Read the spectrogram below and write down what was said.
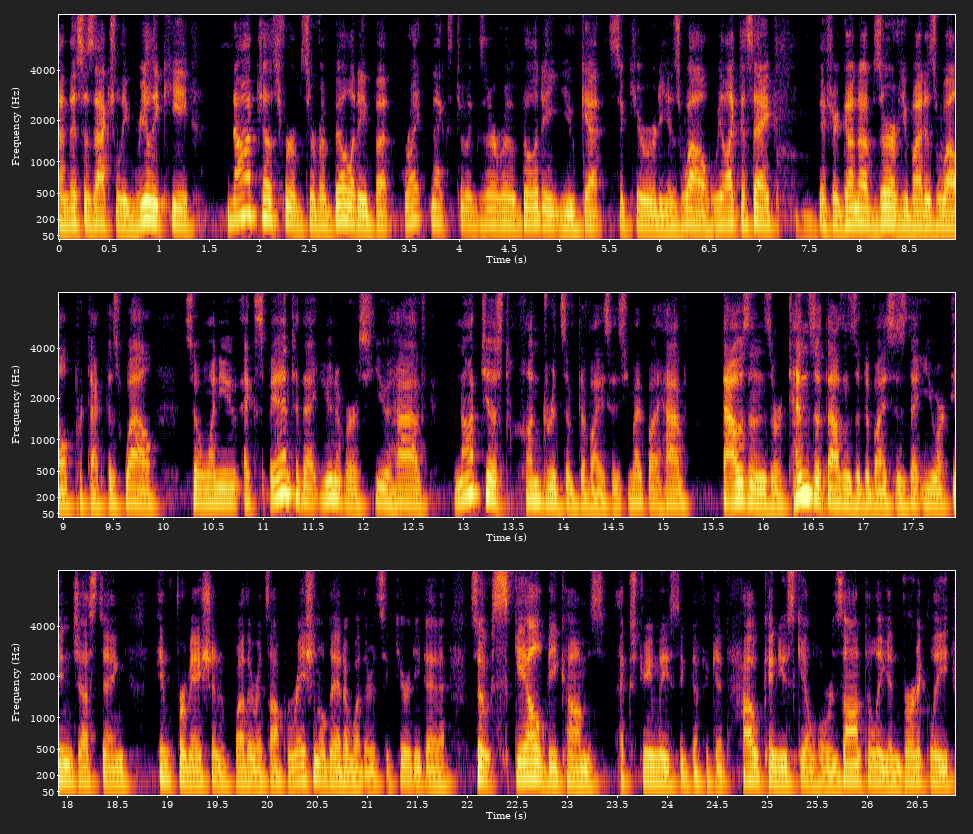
and this is actually really key, not just for observability, but right next to observability, you get security as well. We like to say, if you're gonna observe, you might as well protect as well. So when you expand to that universe, you have not just hundreds of devices, you might have thousands or tens of thousands of devices that you are ingesting information, whether it's operational data, whether it's security data. So scale becomes extremely significant. How can you scale horizontally and vertically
